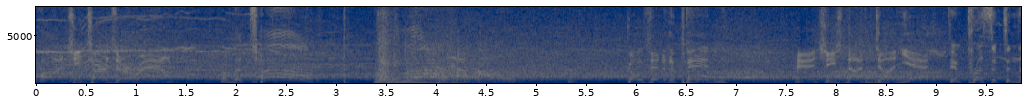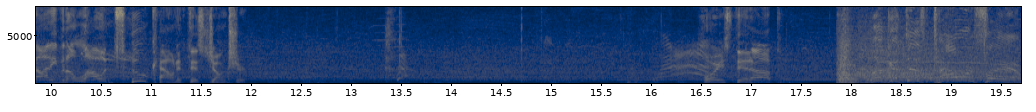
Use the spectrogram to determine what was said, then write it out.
Oh, and she turns it around. From the top! Wow! Goes into the pin. And she's not done yet. Impressive to not even allow a two count at this juncture. Hoisted up. Look at this power slam.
